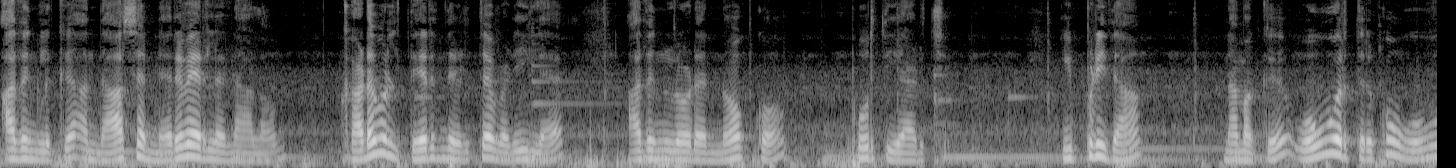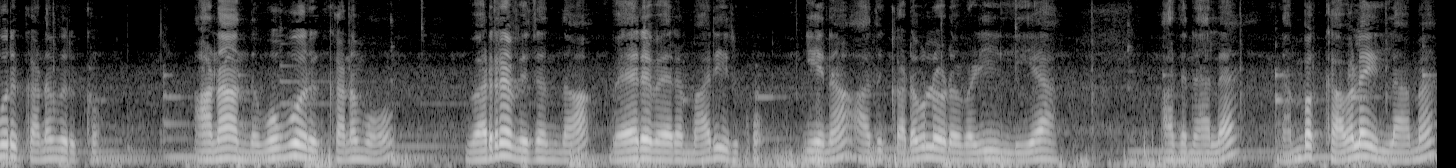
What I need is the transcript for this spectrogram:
அதுங்களுக்கு அந்த ஆசை நிறைவேறலைனாலும் கடவுள் தேர்ந்தெடுத்த வழியில் அதுங்களோட நோக்கம் பூர்த்தி ஆயிடுச்சு இப்படி தான் நமக்கு ஒவ்வொருத்தருக்கும் ஒவ்வொரு கனவு இருக்கும். ஆனால் அந்த ஒவ்வொரு கனவும் வர்ற விதம்தான் வேறு வேறு மாதிரி இருக்கும். ஏன்னா அது கடவுளோட வழி இல்லையா? அதனால் நம்ம கவலை இல்லாமல்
